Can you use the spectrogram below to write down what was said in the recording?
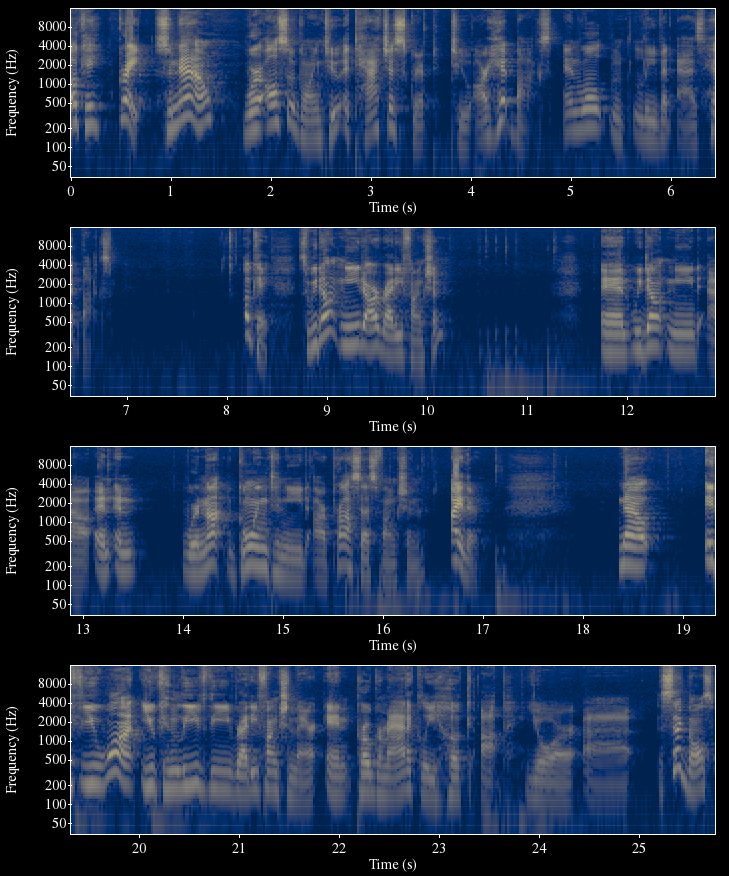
Okay, great. So now we're also going to attach a script to our hitbox and we'll leave it as hitbox. Okay, so we don't need our ready function and we don't need our, and, and we're not going to need our process function either. Now, if you want, you can leave the ready function there and programmatically hook up your uh, signals,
